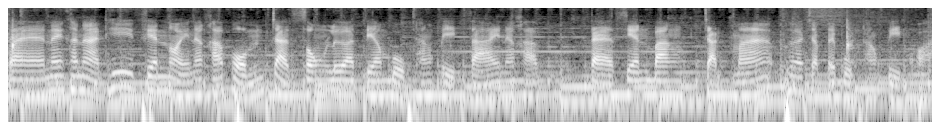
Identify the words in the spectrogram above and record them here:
แต่ในขณะที่เซียนหน่อยนะครับผมจัดทรงเรือเตรียมบุกทางปีกซ้ายนะครับ แต่เซียนบังจัดม้าเพื่อจะไปบุกทางปีกขวา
